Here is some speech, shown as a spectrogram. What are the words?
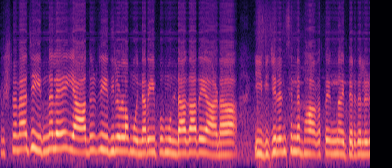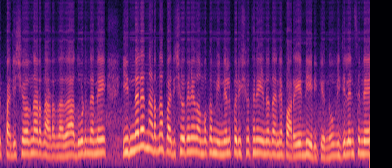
കൃഷ്ണരാജ് ഇന്നലെ യാതൊരു രീതിയിലുള്ള മുന്നറിയിപ്പും ഉണ്ടാകാതെയാണ് ഈ വിജിലൻസിന്റെ ഭാഗത്ത് നിന്ന് ഇത്തരത്തിലൊരു പരിശോധന നടന്നത്. അതുകൊണ്ട് തന്നെ ഇന്നലെ നടന്ന പരിശോധനയെ നമുക്ക് മിന്നൽ പരിശോധന എന്ന് തന്നെ പറയേണ്ടിയിരിക്കുന്നു. വിജിലൻസിന്റെ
